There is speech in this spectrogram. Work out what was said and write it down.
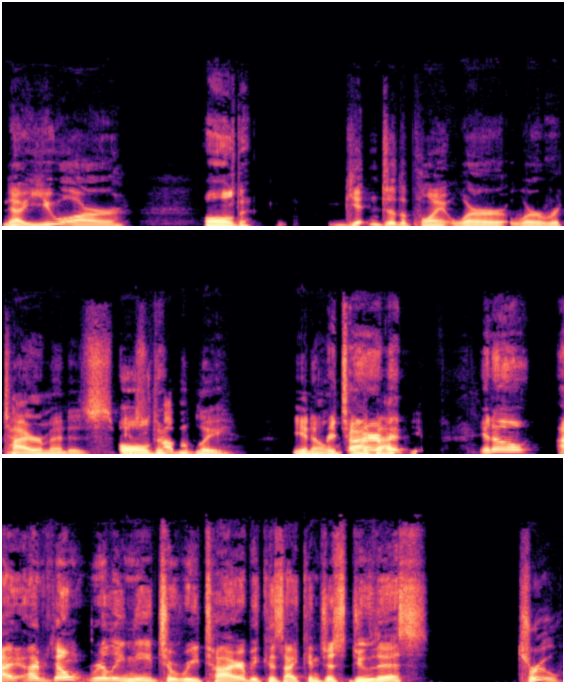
Now you are old. getting to the point where where retirement is, old. is probably you know retirement? you know I, I don't really need to retire because i can just do this. True.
